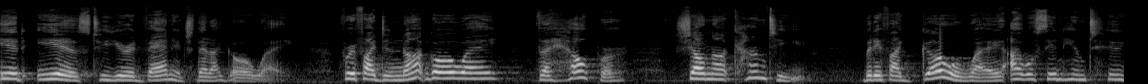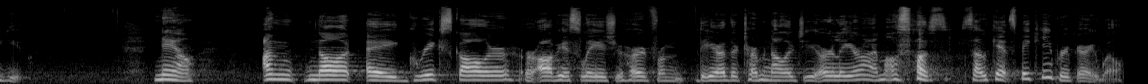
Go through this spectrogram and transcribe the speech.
It is to your advantage that I go away. For if I do not go away, the Helper shall not come to you. But if I go away, I will send him to you. Now, I'm not a Greek scholar, or obviously, as you heard from the other terminology earlier, I'm also so can't speak Hebrew very well.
